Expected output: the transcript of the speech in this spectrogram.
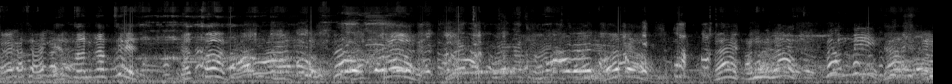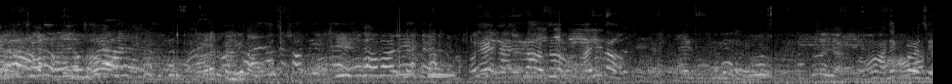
হয়ে হয়ে গেছে হ্যাঁ, অনেক পড়েছে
